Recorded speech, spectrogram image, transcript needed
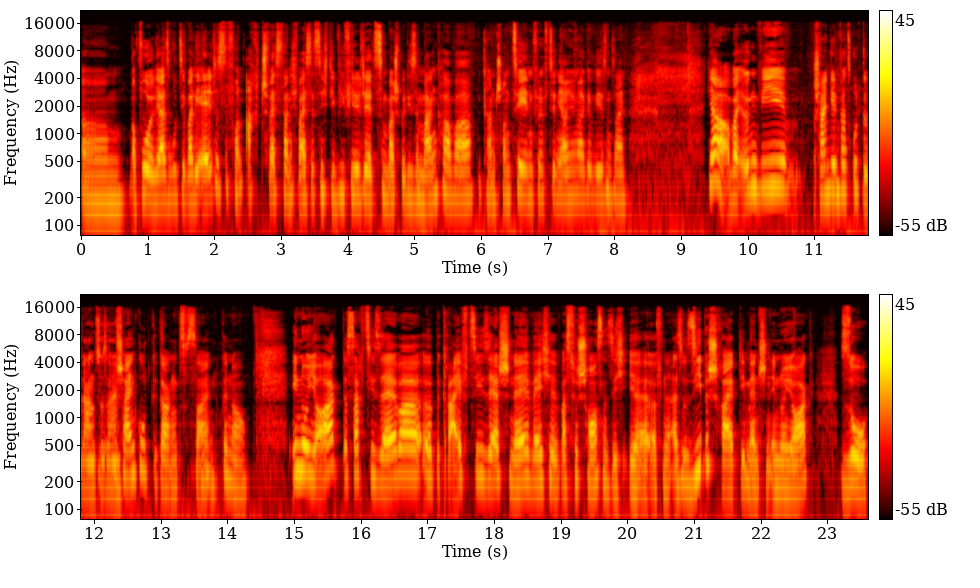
Ähm, obwohl, ja, so gut, sie war die älteste von acht Schwestern. Ich weiß jetzt nicht, die, wie viel jetzt zum Beispiel diese Manka war. Die kann schon 10, 15 Jahre jünger gewesen sein. Ja, aber irgendwie. Scheint jedenfalls gut gegangen zu sein. Scheint gut gegangen zu sein, genau. In New York, das sagt sie selber, äh, begreift sie sehr schnell, welche, was für Chancen sich ihr eröffnen. Also sie beschreibt die Menschen in New York so,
